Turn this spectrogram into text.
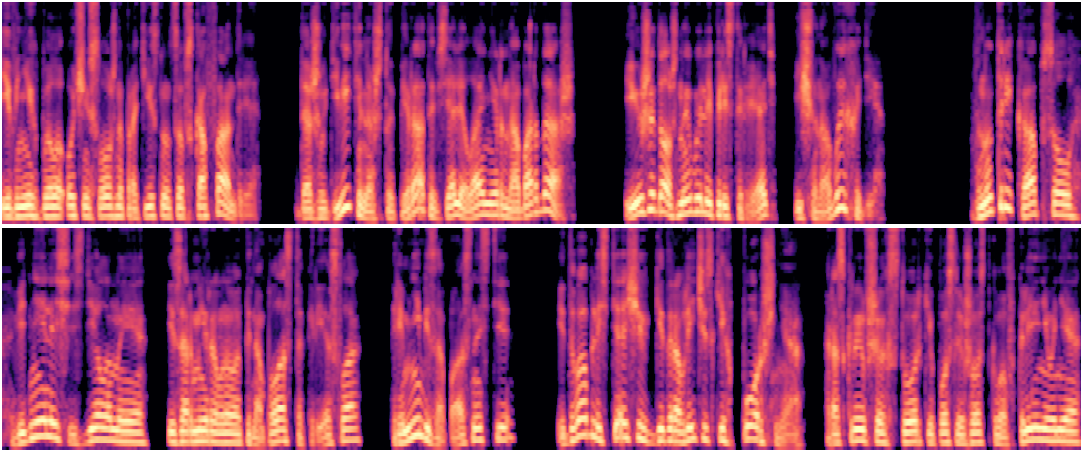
и в них было очень сложно протиснуться в скафандре. Даже удивительно, что пираты взяли лайнер на абордаж. Их же должны были перестрелять еще на выходе. Внутри капсул виднелись сделанные из армированного пенопласта кресла, ремни безопасности и два блестящих гидравлических поршня, раскрывших створки после жесткого вклинивания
